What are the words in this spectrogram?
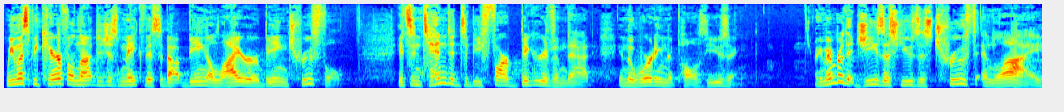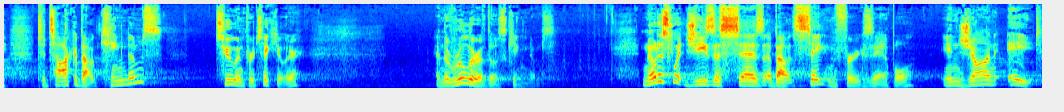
We must be careful not to just make this about being a liar or being truthful. It's intended to be far bigger than that in the wording that Paul's using. Remember that Jesus uses truth and lie to talk about kingdoms, two in particular, and the ruler of those kingdoms. Notice what Jesus says about Satan, for example, in John 8,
